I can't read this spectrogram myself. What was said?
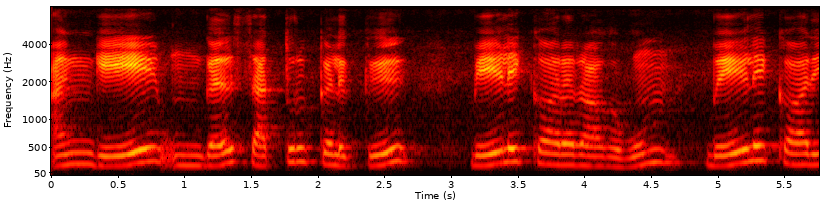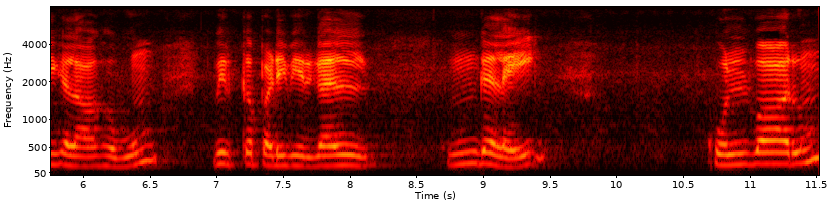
அங்கே உங்கள் சத்துருக்களுக்கு வேலைக்காரராகவும் வேலைக்காரிகளாகவும் விற்கப்படுவீர்கள். உங்களை கொல்வாரும்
